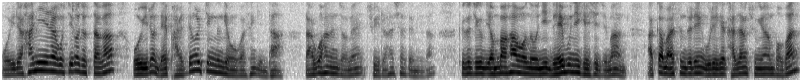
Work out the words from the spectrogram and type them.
오히려 한인이라고 찍어줬다가 오히려 내 발등을 찍는 경우가 생긴다. 라고 하는 점에 주의를 하셔야 됩니다. 그래서 지금 연방 하원 의원이 네 분이 계시지만 아까 말씀드린 우리에게 가장 중요한 법안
